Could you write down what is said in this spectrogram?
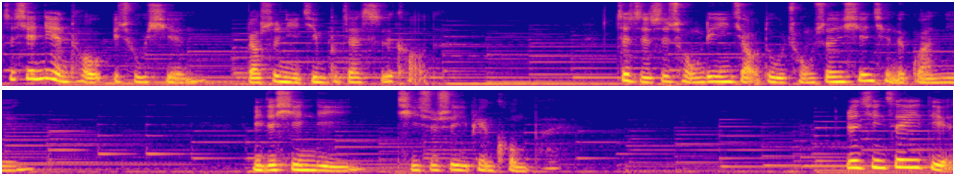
这些念头一出现，表示你已经不再思考了。这只是从另一角度重申先前的观念。你的心里其实是一片空白。认清这一点，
